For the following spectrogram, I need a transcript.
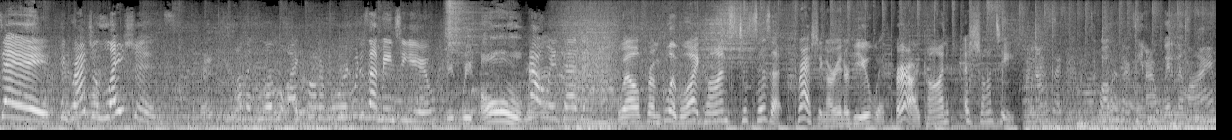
Dave, congratulations! Thank you. On the Global Icon Award. What does that mean to you? It means we old, man. No, it doesn't. Well, from global icons to SZA, crashing our interview with her icon, Ashanti. When I was like 12 or 13, I waited in line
